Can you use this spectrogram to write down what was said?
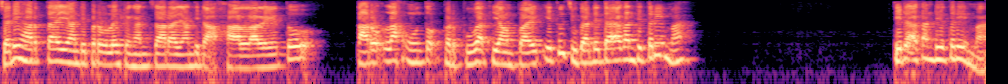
Jadi harta yang diperoleh dengan cara yang tidak halal itu taruhlah untuk berbuat yang baik itu juga tidak akan diterima. Tidak akan diterima.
